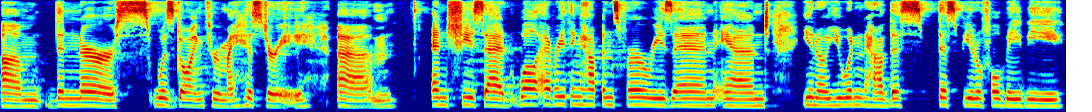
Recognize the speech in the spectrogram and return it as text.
um, the nurse was going through my history. Um, and she said well everything happens for a reason and you know you wouldn't have this this beautiful baby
